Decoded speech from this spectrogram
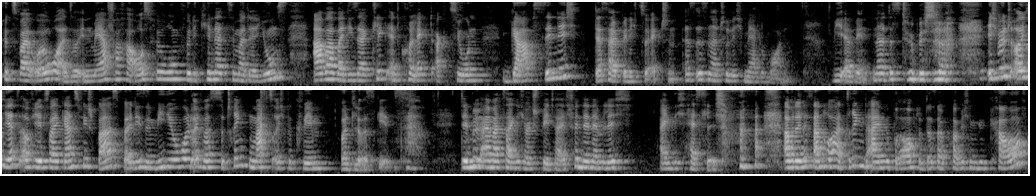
für 2 Euro, also in mehrfacher Ausführung für die Kinderzimmer der Jungs. Aber bei dieser Click-and-Collect-Aktion gab es sie nicht, deshalb bin ich zu Action. Es ist natürlich mehr geworden wie erwähnt, ne, das Typische. Ich wünsche euch jetzt auf jeden Fall ganz viel Spaß bei diesem Video. Holt euch was zu trinken, macht es euch bequem und los geht's. Den Mülleimer zeige ich euch später. Ich finde nämlich eigentlich hässlich. Aber der Alessandro hat dringend einen gebraucht und deshalb habe ich ihn gekauft.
